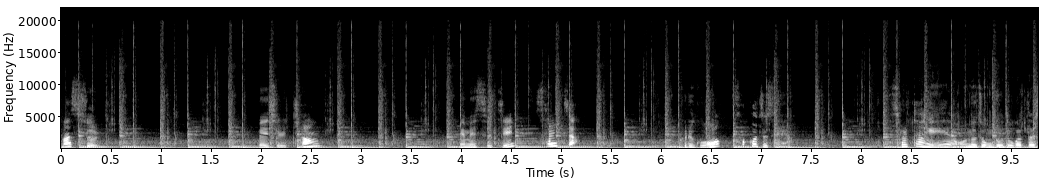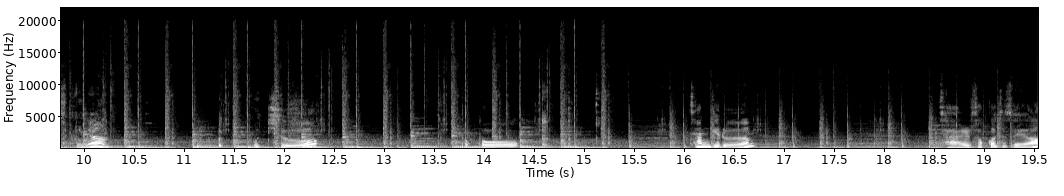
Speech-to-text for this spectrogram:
맛술, 매실청, MSG 살짝, 그리고 섞어주세요. 설탕이 어느 정도 녹았다 싶으면 후추, 톡톡, 참기름 잘 섞어주세요.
